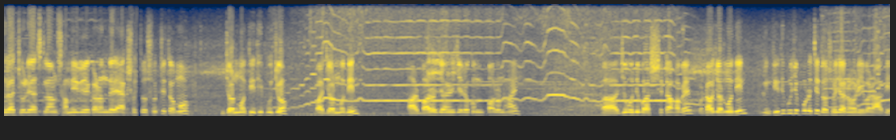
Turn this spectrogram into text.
বন্ধুরা চলে আসলাম স্বামী বিবেকানন্দের একশো চৌষট্টিতম জন্মতিথি পুজো বা জন্মদিন। আর বারো জানুয়ারি যেরকম পালন হয় যুব দিবস সেটা হবে, ওটাও জন্মদিন। তিথি পুজো পড়েছে দশই জানুয়ারি, এবার আগে।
